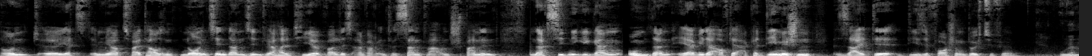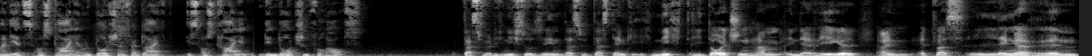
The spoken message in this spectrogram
Und äh, jetzt im Jahr 2019 dann sind wir halt hier, weil es einfach interessant war und spannend, nach Sydney gegangen, um dann eher wieder auf der akademischen Seite diese Forschung durchzuführen. Und wenn man jetzt Australien und Deutschland vergleicht, ist Australien den Deutschen voraus? Das würde ich nicht so sehen, das, das denke ich nicht. Die Deutschen haben in der Regel einen etwas längeren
